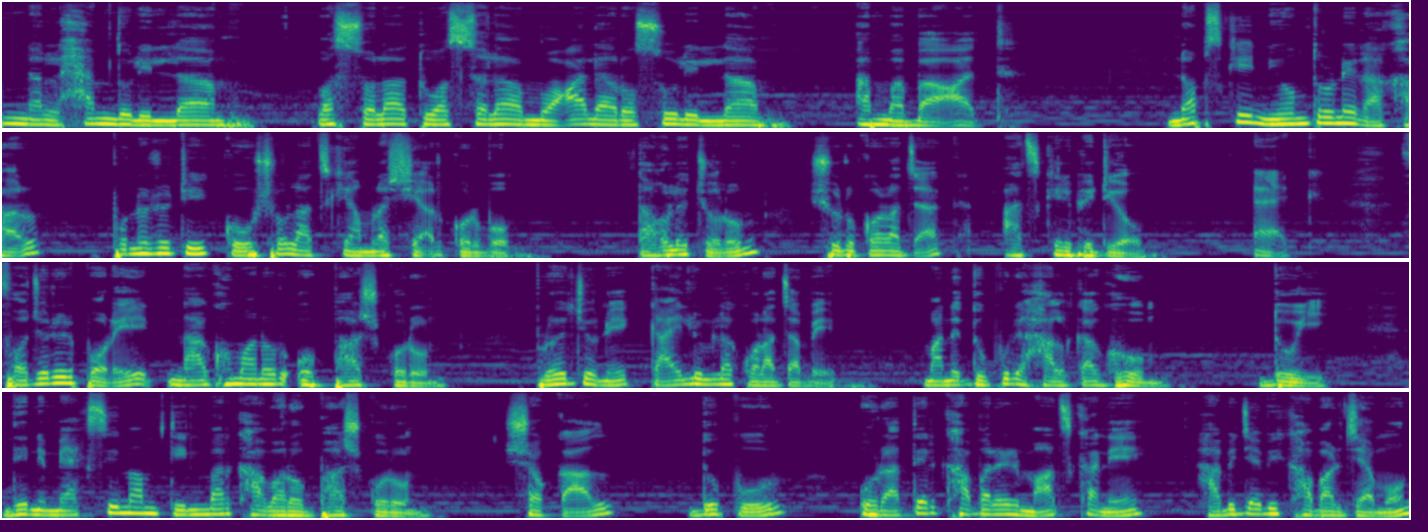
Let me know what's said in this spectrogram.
ইন আলহামদুলিল্লাহ ওয়াসলাত ওয়াসালাম আলা রসুলিল্লাহ আম্মা বাদ নবসকে নিয়ন্ত্রণে রাখার পনেরোটি কৌশল আজকে আমরা শেয়ার করব। তাহলে চলুন শুরু করা যাক আজকের ভিডিও এক, ফজরের পরে না ঘুমানোর অভ্যাস করুন। প্রয়োজনে কাইলুল্লাহ করা যাবে মানে দুপুরে হালকা ঘুম। দুই, দিনে ম্যাক্সিমাম তিনবার খাবার অভ্যাস করুন। সকাল, দুপুর ও রাতের খাবারের মাঝখানে হাবিজাবি খাবার যেমন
